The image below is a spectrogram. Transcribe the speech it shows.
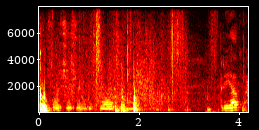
Что еще что-нибудь сделают для меня. Приятно.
